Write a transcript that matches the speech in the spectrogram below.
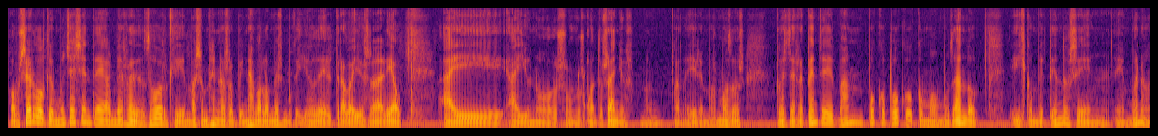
observo que mucha gente a mi alrededor que más o menos opinaba lo mismo que yo del trabajo salariado hay, hay unos, unos cuantos años, cuando iremos modos, pues de repente van poco a poco como mudando y convirtiéndose en, bueno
